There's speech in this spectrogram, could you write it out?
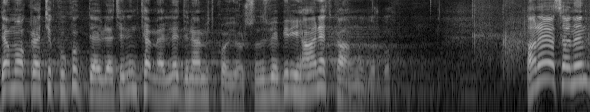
demokratik hukuk devletinin temeline dinamit koyuyorsunuz ve bir ihanet kanunudur bu. Anayasanın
